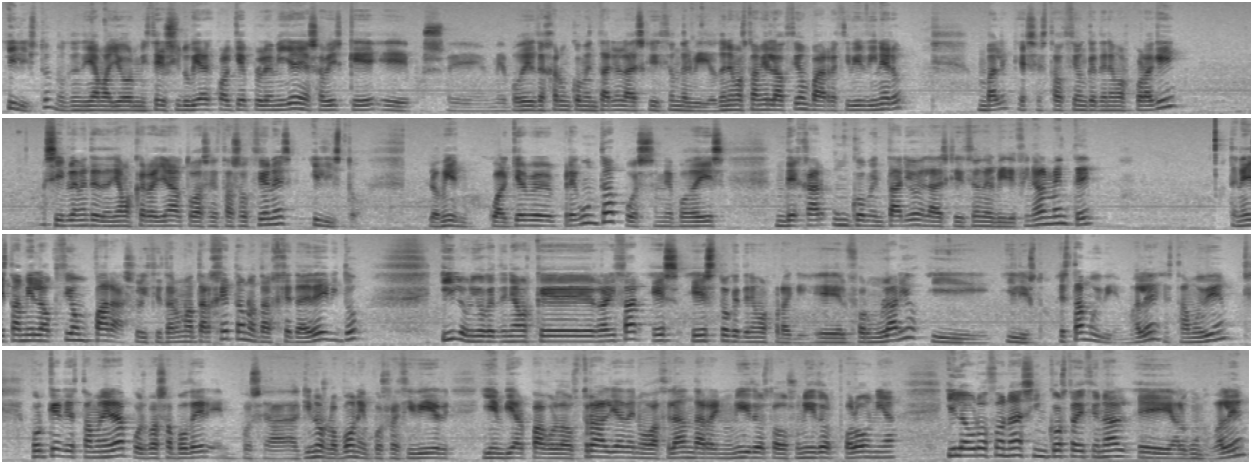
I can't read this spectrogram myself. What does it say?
y listo, no tendría mayor misterio. Si tuvierais cualquier problemilla, ya sabéis que eh, pues, eh, me podéis dejar un comentario en la descripción del vídeo. Tenemos también la opción para recibir dinero, ¿vale? Que es esta opción que tenemos por aquí. Simplemente tendríamos que rellenar todas estas opciones y listo. Lo mismo, cualquier pregunta, pues me podéis dejar un comentario en la descripción del vídeo. Finalmente, tenéis también la opción para solicitar una tarjeta, una tarjeta de débito y lo único que teníamos que realizar es esto que tenemos por aquí el formulario y, listo. Está muy bien vale está muy bien porque de esta manera pues vas a poder eh, pues aquí nos lo pone pues recibir y enviar pagos de Australia de Nueva Zelanda Reino Unido Estados Unidos Polonia y la eurozona sin coste adicional eh, alguno vale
